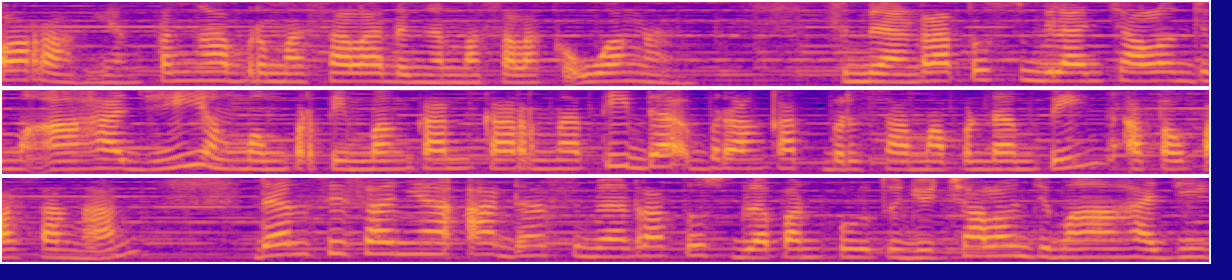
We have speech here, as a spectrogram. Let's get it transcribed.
orang yang tengah bermasalah dengan masalah keuangan. 909 calon jemaah haji yang mempertimbangkan karena tidak berangkat bersama pendamping atau pasangan dan sisanya ada 987 calon jemaah haji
